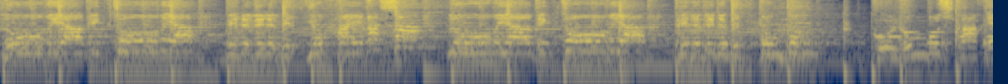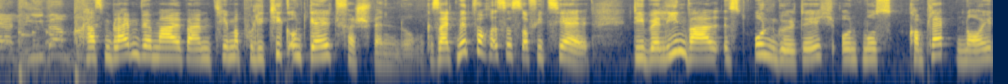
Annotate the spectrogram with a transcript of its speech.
Gloria Victoria, witte, witte, witt, Juchai Rassa. Gloria Carsten, bleiben wir mal beim Thema Politik und Geldverschwendung. Seit Mittwoch ist es offiziell. Die Berlin-Wahl ist ungültig und muss komplett neu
